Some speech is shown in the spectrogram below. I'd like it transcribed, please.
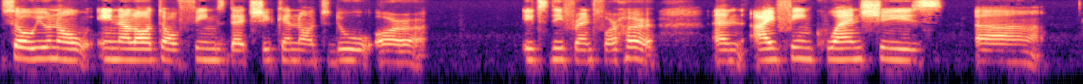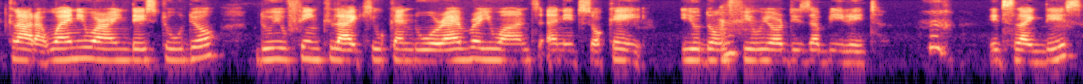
So you know in a lot of things that she cannot do or it's different for her. And i think when she's uh clara when you are in the studio do you think like you can do whatever you want and it's okay? You don't mm. feel your disability it's like this.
